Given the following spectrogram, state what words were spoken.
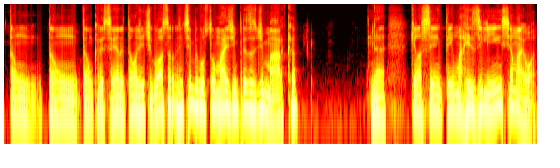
estão tão, tão crescendo. Então a gente gosta, a gente sempre gostou mais de empresas de marca, né? Que elas têm uma resiliência maior.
